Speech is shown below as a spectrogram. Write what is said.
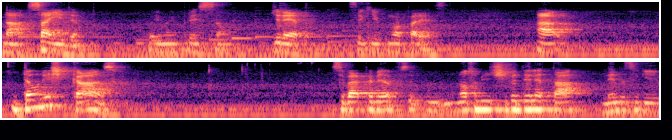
na saída. Foi uma impressão direta. Isso aqui como aparece. Ah, então, neste caso, você vai primeiro, nosso objetivo é deletar. Lembra-se que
